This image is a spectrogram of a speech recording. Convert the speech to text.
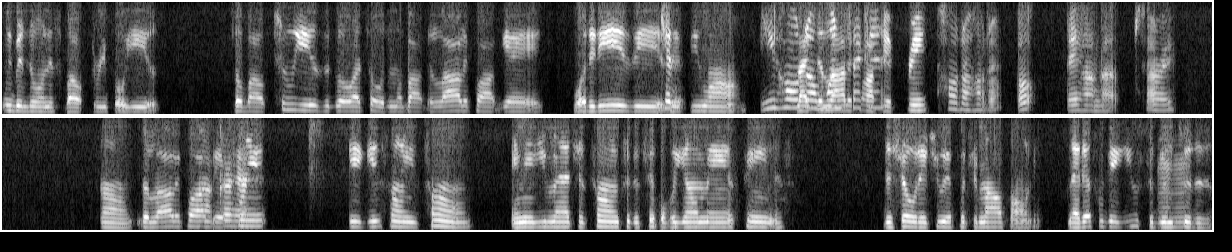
We've been doing this about three, four years. So about two years ago, I told them about the lollipop gag. What it is is Can- if you um you hold like on the one lollipop second. print Hold on, hold on. Oh, they hung up. Sorry. um the lollipop that ahead. print it gets on your tongue and then you match your tongue to the tip of a young man's penis to show that you had put your mouth on it. Now that's what they used to do Mhm. to the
